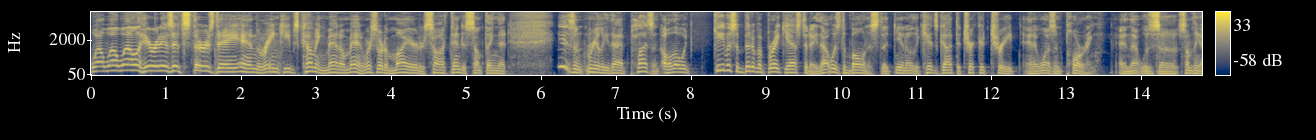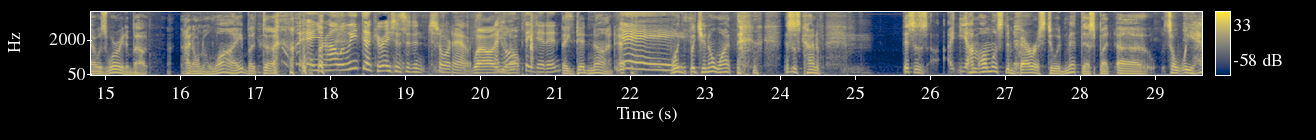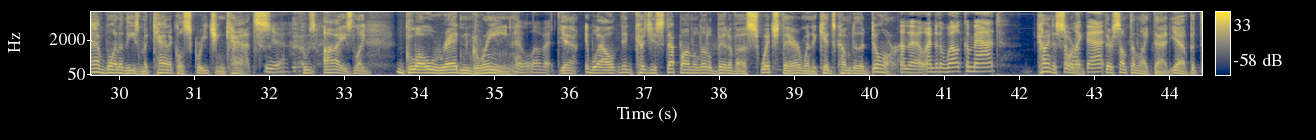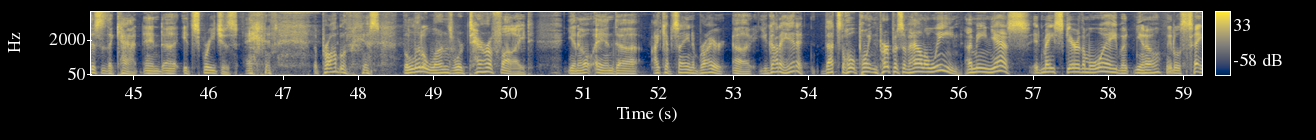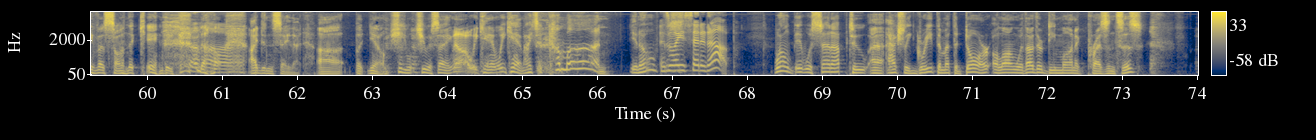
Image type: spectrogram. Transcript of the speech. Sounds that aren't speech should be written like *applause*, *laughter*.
Well, well, well, here it is. It's Thursday and the rain keeps coming. Man, oh man, we're sort of mired or socked into something that isn't really that pleasant, although it gave us a bit of a break yesterday. That was the bonus that, you know, the kids got to trick or treat and it wasn't pouring. And that was uh, something I was worried about. I don't know why, but. Uh, *laughs* and your Halloween decorations didn't sort out. Well, I you hope know, they didn't. They did not. Yay! Well, but you know what? *laughs* this is kind of. This is. I'm almost embarrassed to admit this, but uh, so we have one of these mechanical screeching cats. Yeah. Whose eyes like glow red and green. I love it. Yeah, well, because you step on a little bit of a switch there when the kids come to the door. On the under the welcome mat. Kind of, sort of like that? There's something like that, yeah. But this is the cat, and uh, it screeches. *laughs* And the problem *laughs* is, the little ones were terrified, you know. And uh, I kept saying to Briar, uh, "You got to hit it. That's the whole point and purpose of Halloween. I mean, yes, it may scare them away, but you know, it'll *laughs* save us on the candy." No, I didn't say that. Uh, but you know, she she was saying, "No, we can't, we can't." I said, "Come on." You know, That's why you set it up. Well, it was set up to uh, actually greet them at the door along with other demonic presences.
